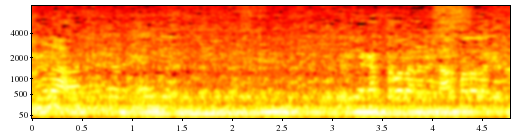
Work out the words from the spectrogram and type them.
लागले ना जगात सगळं लागले दार मला लागेल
